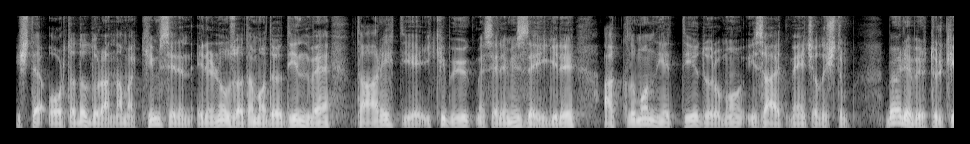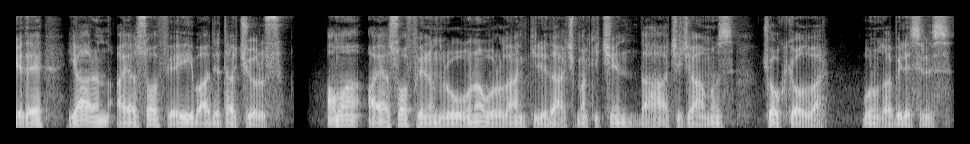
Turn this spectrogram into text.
İşte ortada duran ama kimsenin elini uzatamadığı din ve tarih diye iki büyük meselemizle ilgili aklımın yettiği durumu izah etmeye çalıştım. Böyle bir Türkiye'de yarın Ayasofya'ya ibadete açıyoruz. Ama Ayasofya'nın ruhuna vurulan kilidi açmak için daha açacağımız çok yol var. Bunu da bilesiniz.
